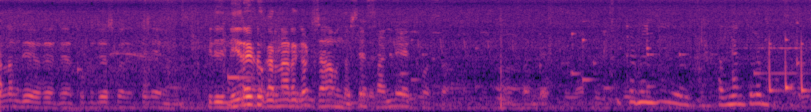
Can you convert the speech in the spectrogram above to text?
అన్నం ఫుడ్ చేసుకొని తిని ఇది నియర్ టు కర్ణాటక చాలా మంది వస్తారు. సండే ఎక్కువ వస్తారు. ఇక్కడ నుంచి పదిహేను కిలోమీటర్స్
